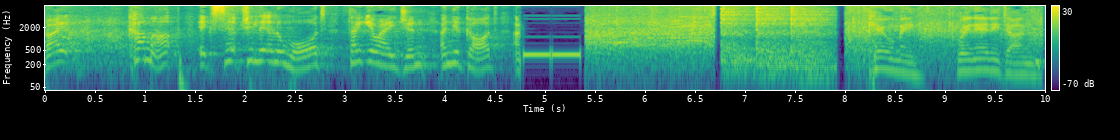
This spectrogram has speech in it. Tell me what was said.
right, come up, accept your little award, thank your agent and your God, and Kill me. We're nearly done.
